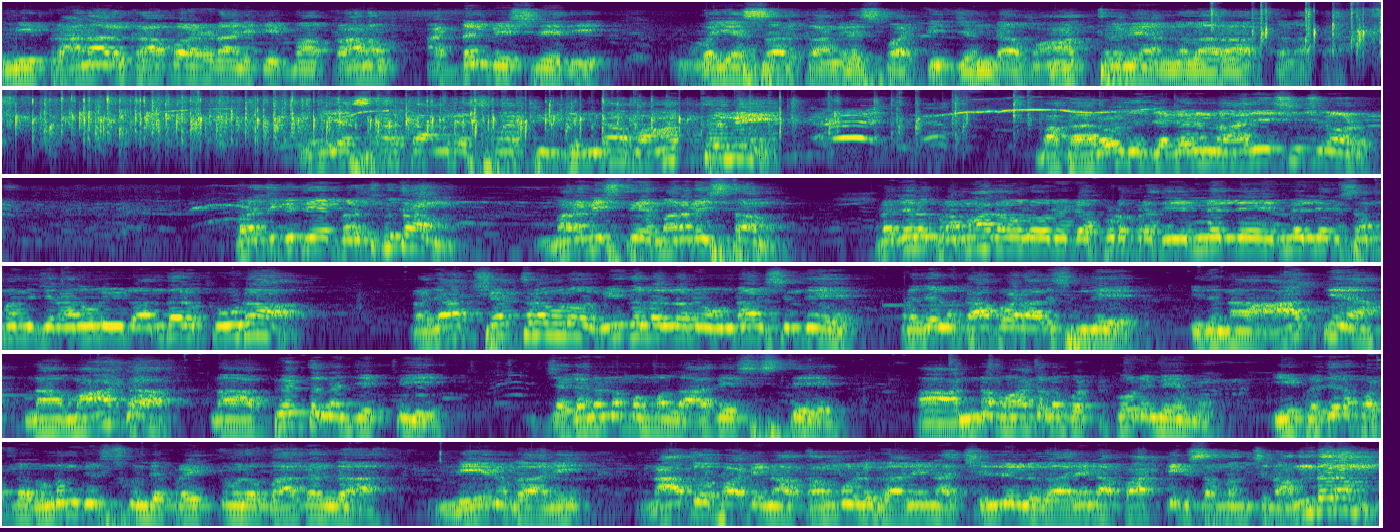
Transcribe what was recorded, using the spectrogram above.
మీ ప్రాణాలు కాపాడడానికి మా ప్రాణం అడ్డం వేసినది వైఎస్ఆర్ కాంగ్రెస్ పార్టీ జెండా మాత్రమే అన్నలారా అక్కలారా. వైఎస్ఆర్ కాంగ్రెస్ పార్టీ జెండా మాత్రమే. మాకు ఆ రోజు జగన్ను ఆదేశించినాడు. బ్రతికితే బ్రతుకుతాం మరణిస్తే మరణిస్తాం. ప్రజలు ప్రమాదంలో ఉండేటప్పుడు ప్రతి ఎమ్మెల్యే ఎమ్మెల్యేకి సంబంధించిన అనులీలు అందరూ కూడా ప్రజాక్షేత్రంలో వీధులలోనే ఉండాల్సిందే ప్రజలు కాపాడాల్సిందే. ఇది నా ఆజ్ఞ నా మాట నా అభ్యర్థన అని చెప్పి జగనన్న మమ్మల్ని ఆదేశిస్తే ఆ అన్న మాటను పట్టుకొని మేము ఈ ప్రజల పట్ల రుణం తీసుకునే ప్రయత్నంలో భాగంగా నేను కానీ నాతో పాటు నా తమ్ముళ్ళు కానీ నా చెల్లెళ్ళు కానీ నా పార్టీకి సంబంధించిన అందరం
